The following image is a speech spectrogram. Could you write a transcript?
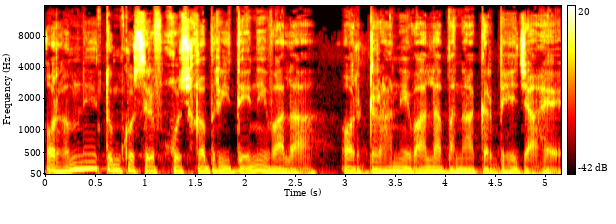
اور ہم نے تم کو صرف خوشخبری دینے والا اور ڈرانے والا بنا کر بھیجا ہے۔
